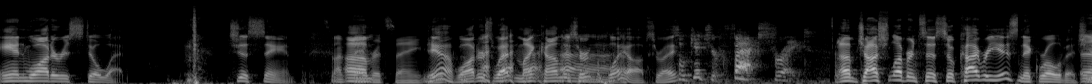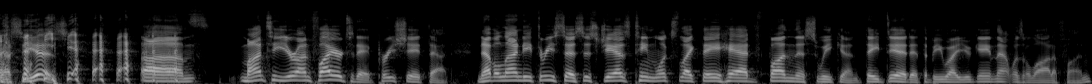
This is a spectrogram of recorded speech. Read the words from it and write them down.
and water is still wet. Just saying. It's my Um, favorite saying. dude. Yeah, water's wet, and Mike Conley's hurt in the playoffs, right? So get your facts straight. Um, Josh Lovren says, so Kyrie is Nick Rolovich. Yes, he is. Um, Monty, you're on fire today. Appreciate that. Neville93 says, this Jazz team looks like they had fun this weekend. They did at the BYU game. That was a lot of fun.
